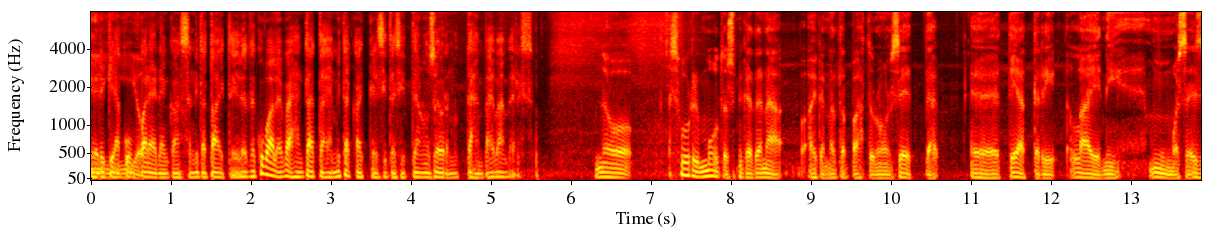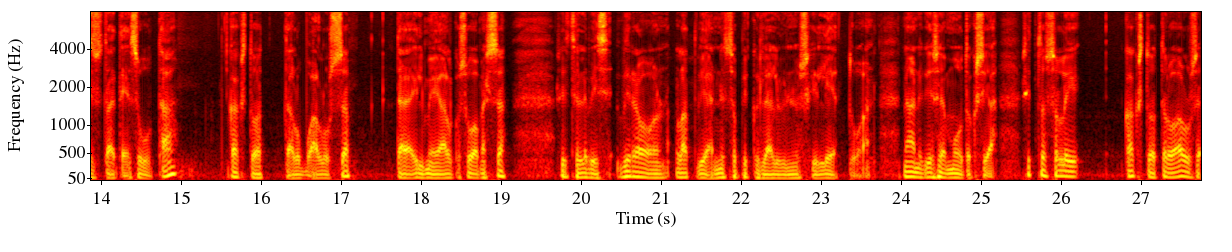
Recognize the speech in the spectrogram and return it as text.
Erikin ja kumppaneiden kanssa niitä taiteilijoita. Kuvaile vähän tätä ja mitä kaikkea sitä sitten on seurannut tähän päivän verissä. No suurin muutos, mikä tänä aikana tapahtunut on se, että teatteri laajeni muun muassa esitystaiteen suuntaan 2000-luvun alussa. Tämä ilmiö alkoi Suomessa. Sitten se levisi Viroon, Latviaan, nyt se on pikkuhiljaa myöskin Liettuaan. Nämä on isoja muutoksia. Sitten tuossa oli 2000-luvun alussa,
